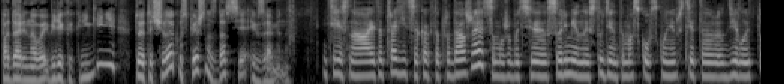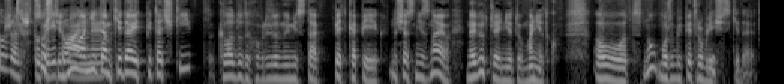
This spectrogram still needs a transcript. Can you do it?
подаренного великой княгине, то этот человек успешно сдаст все экзамены. Интересно, а эта традиция как-то продолжается? Может быть, э, современные студенты Московского университета делают тоже что-то Слушайте, ритуальное? ну они там кидают пятачки, кладут их в определенные места, 5 копеек. Ну, сейчас не знаю, найдут ли они эту монетку. Вот. Ну, может быть, 5 рублей сейчас кидают.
